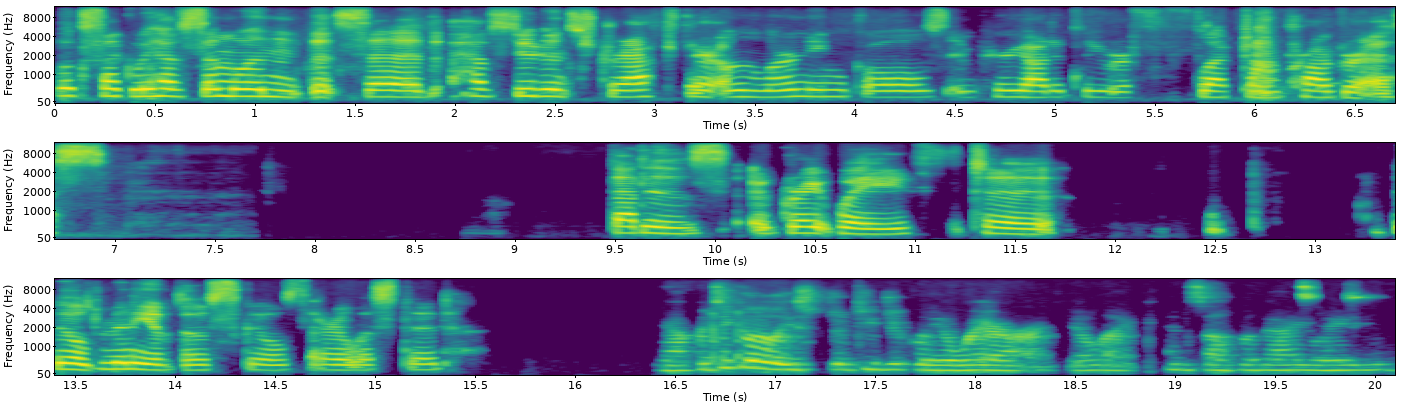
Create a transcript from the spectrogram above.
Looks like we have someone that said have students draft their own learning goals and periodically reflect on progress. That is a great way to build many of those skills that are listed. Yeah, particularly strategically aware, I feel like, and self-evaluating.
